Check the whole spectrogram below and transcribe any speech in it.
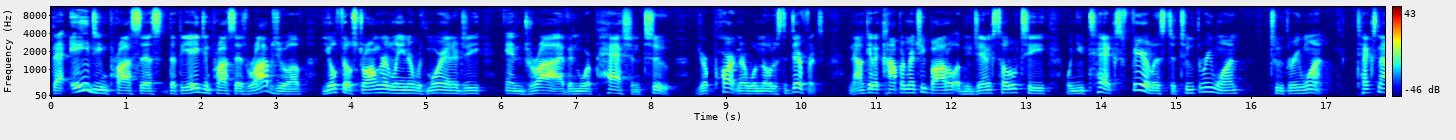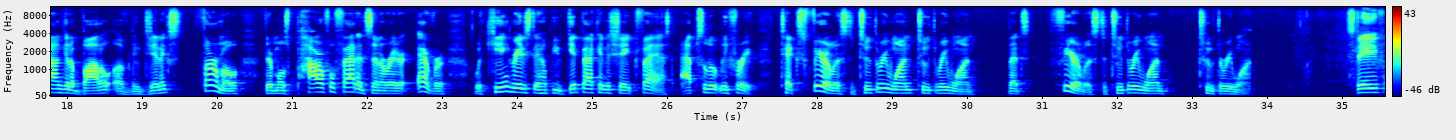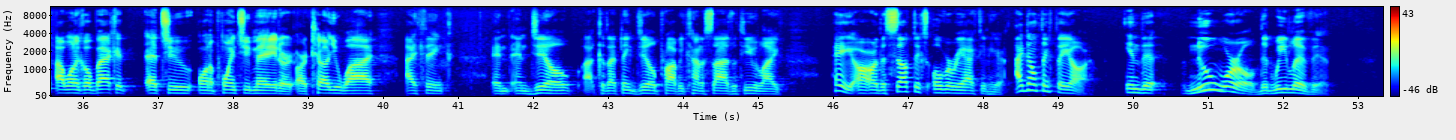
that aging process that the aging process robs you of, you'll feel stronger, leaner, with more energy and drive and more passion too. Your partner will notice the difference. Now get a complimentary bottle of Nugenix Total T when you text Fearless to 231 231. Text now and get a bottle of Nugenix Thermo, their most powerful fat incinerator ever, with key ingredients to help you get back into shape fast. Absolutely free. Text Fearless to 231 231. That's Fearless to 231 231. Steve, I want to go back at, at you on a point you made or, or tell you why I think, and, and Jill, because uh, I think Jill probably kind of sides with you like, hey, are, are the Celtics overreacting here? I don't think they are. In the new world that we live in,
